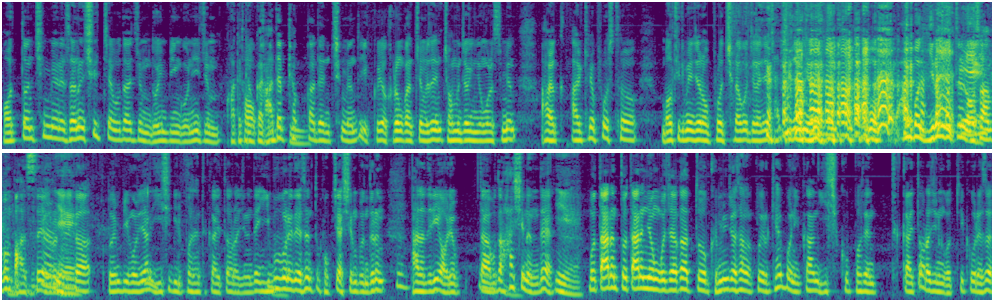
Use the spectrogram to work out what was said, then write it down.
어떤 측면에서는 실제보다 좀 노인 빈곤이 좀 더 과대평가된 음. 측면도 있고요. 그런 관점에서 전문적인 용어를 쓰면 알, 알키네 포스터 멀티디멘전 어프로치라고 제가 이제 자작년에 뭐 한번 이런 것들을 넣어서 한번 봤어요. 그러니까 예. 노인 빈곤이 한 21%까지 떨어지는데 이 부분에 대해서는 또 복지하시는 분들은 음. 받아들이 어렵다고도 음. 하시는데 예. 뭐 다른 또 다른 연구자가 또 금융자산 갖고 이렇게 해보니까 한 29%까지 떨어지는 것도 있고 그래서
